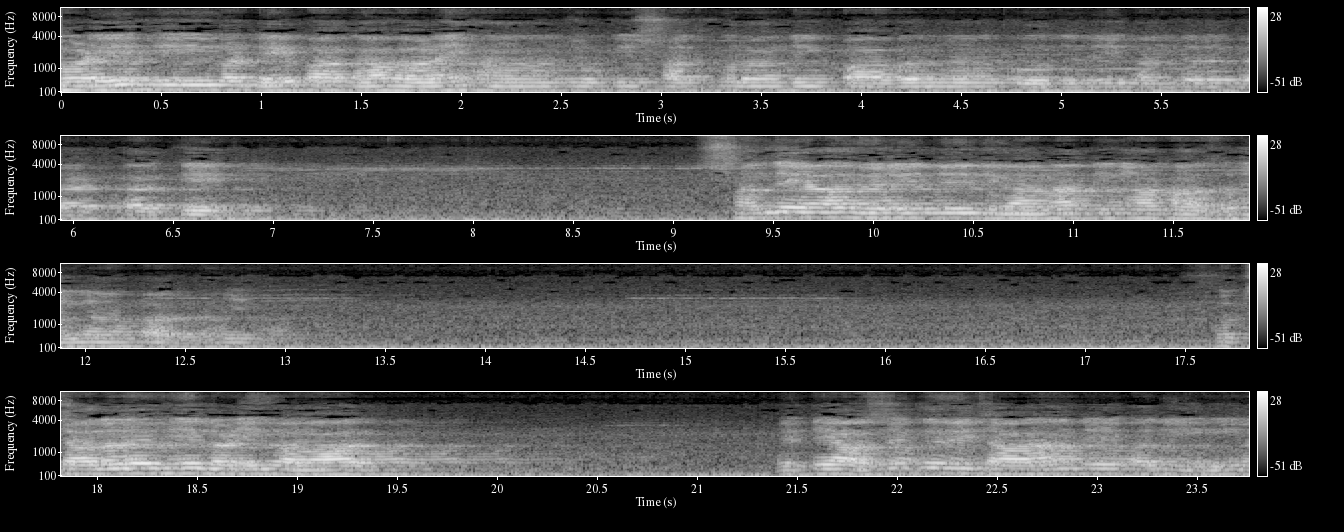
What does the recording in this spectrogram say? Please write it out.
ਬੜੇ ਹੀ ਵੱਡੇ ਭਾਗਾਂ ਵਾਲੇ ਹਾਂ ਜੋ ਕਿ ਸਤਿਗੁਰਾਂ ਦੀ ਪਾਵਨ ਗੋਦ ਦੇ ਅੰਦਰ ਬੈਠ ਕਰਕੇ ਸੰਧਿਆ ਵੇਲੇ ਦੇ ਦੀਵਾਨਾਂ ਦੀਆਂ ਹਾਜ਼ਰੀਆਂ ਭਰ ਰਹੇ ਹਾਂ ਸੋ ਚੱਲ ਰਹੀ ਲੜੀਵਾਰ, ਇਤਿਹਾਸਿਕ ਵਿਚਾਰਾਂ ਦੇ ਅਧੀਨ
